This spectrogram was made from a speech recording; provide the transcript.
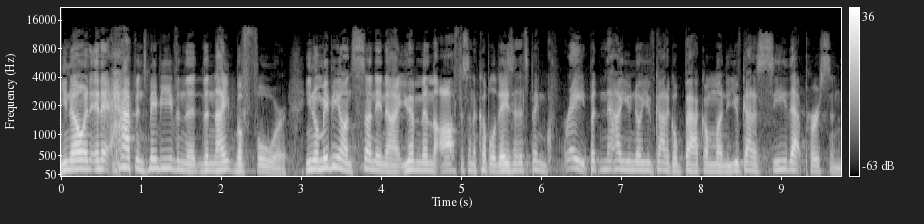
you know, and, and it happens maybe even the, the night before. You know, maybe on Sunday night, you haven't been in the office in a couple of days and it's been great, but now you know you've got to go back on Monday. You've got to see that person.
